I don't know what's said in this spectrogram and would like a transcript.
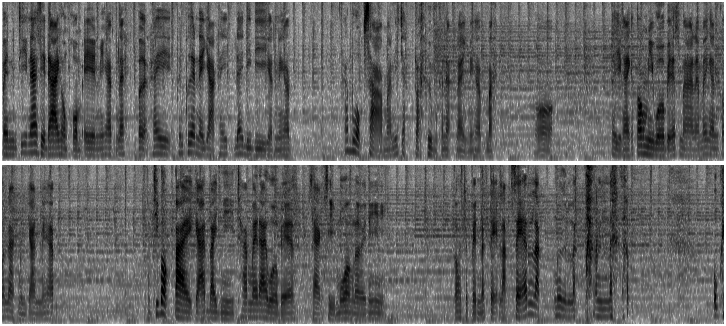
เป็นที่น่าเสียดายของผมเองนะครับนะเปิดให้เพื่อนๆเนี่ยอยากให้ได้ดีๆ กันนะครับ ถ้าบวก3มานี่จะกระหึ่มขนาดไหนนะครับมาก็แต่ยังไงก็ต้องมี World Base มานะไม่งั้นก็หนักเหมือนกันนะครับ ที่บอกไปการ์ดใบนี้ถ้าไม่ได้ World Base แสงสีม่วงเลยนี่ ก็จะเป็นนักเตะหลักแสนหลักหมื่นหลักพันนะครับ โอเค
